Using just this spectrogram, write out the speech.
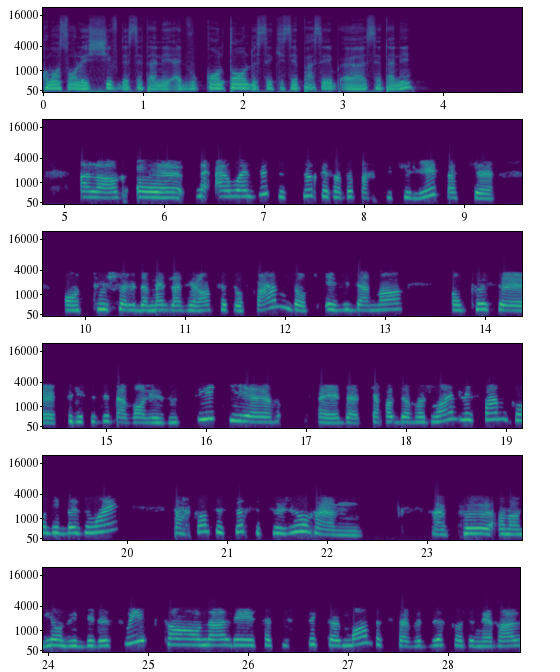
comment sont les chiffres de cette année? Êtes-vous content de ce qui s'est passé cette année? Alors, à Oasis, c'est sûr que c'est un peu particulier parce que on touche le domaine de la violence faite aux femmes. Donc, évidemment, on peut se féliciter d'avoir les outils qui euh, euh d'être capable de rejoindre les femmes qui ont des besoins. Par contre, c'est sûr que c'est toujours euh, un peu, en anglais, on dit bittersweet quand on a les statistiques qui augmentent, parce que ça veut dire qu'en général,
